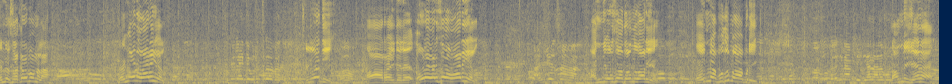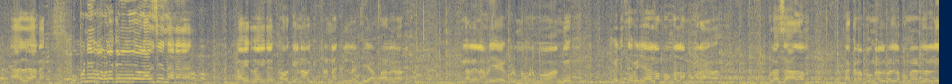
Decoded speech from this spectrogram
என்ன சக்கரை பொங்கலா? எங்கேருந்து வாரிகள்? இல்லாச்சி ஆ ரைட் எவ்வளோ வருஷம் வாரியல் அஞ்சு வருஷம் அஞ்சு வருஷம் தொடர்ந்து வாரியல் என்ன புதுமா அப்படி? நம்பிக்கை என்ன அதுதானே. உப்பு நீரில் விளக்கிறது ஒரு அதிசயம் தானே ரைட் ரைட் ஓகேண்ணா ஓகே அண்ணா கிள்ளச்சியா பாருங்க. இங்கே எல்லாம் அப்படியே குடும்பம் குடும்பம் வந்து பெருச பெரியாலாம் பொங்கல்லாம் பொங்குறாங்க. குலசாதம் சக்கரை பொங்கல் வெள்ளை பொங்கல்னு சொல்லி.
